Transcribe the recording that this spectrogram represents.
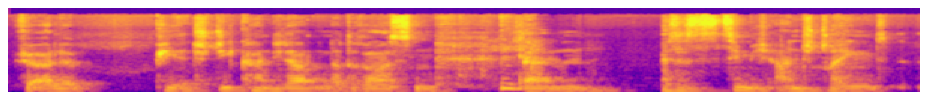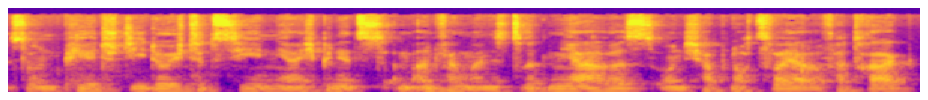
für alle PhD-Kandidaten da draußen, ähm, es ist ziemlich anstrengend, so ein PhD durchzuziehen. Ja, ich bin jetzt am Anfang meines dritten Jahres und ich habe noch zwei Jahre Vertrag.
